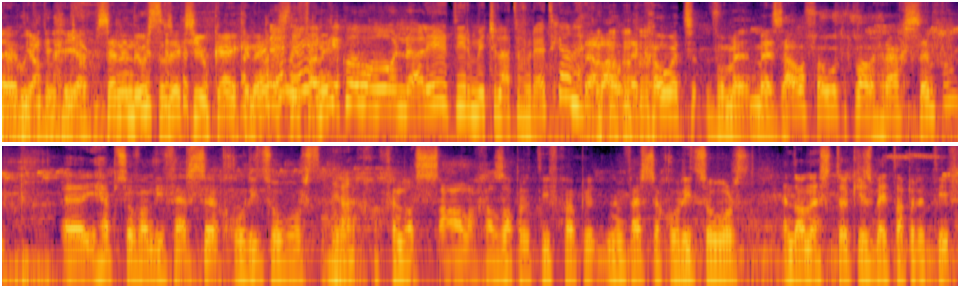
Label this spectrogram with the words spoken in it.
dat een goed ja, idee. Hebt zin in de oesters. Ik zie je kijken, hè, Nee, ik, ik wil gewoon allee, het hier een beetje laten vooruitgaan. Ja, wel, ik hou het voor mij- mijzelf hou ik het wel graag simpel. Eh, je hebt zo van die verse chorizo worsten. hè. Ja. Ik vind dat zalig als aperitiefgrapje. Een verse chorizo worst en dan in stukjes bij het aperitief.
